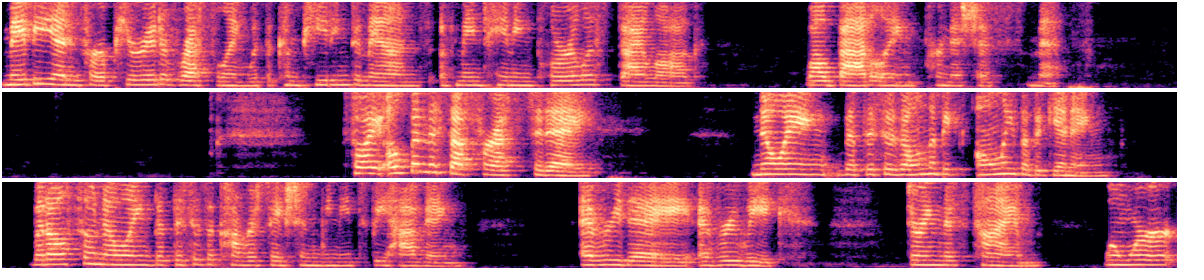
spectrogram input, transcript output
may be in for a period of wrestling with the competing demands of maintaining pluralist dialogue while battling pernicious myth. So I open this up for us today, knowing that this is only, only the beginning, but also knowing that this is a conversation we need to be having every day, every week during this time when we're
